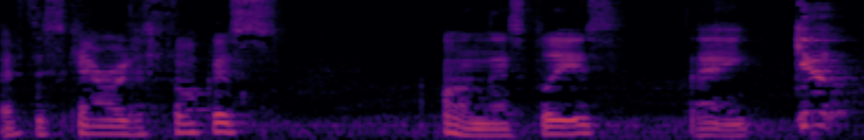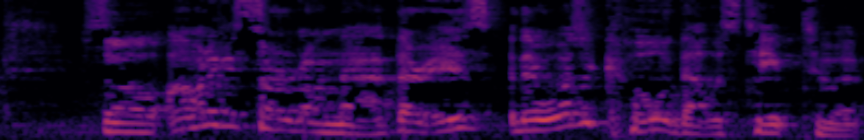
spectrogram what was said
if this camera just focus on this, please. Thank you. So I'm gonna get started on that. There is there was a code that was taped to it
